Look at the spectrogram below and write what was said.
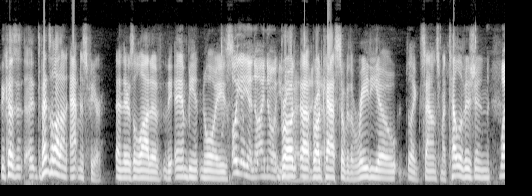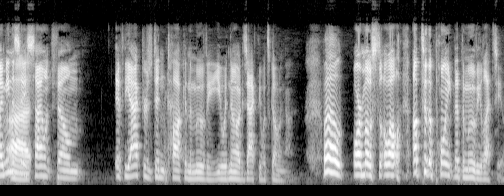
because it, it depends a lot on atmosphere, and there's a lot of the ambient noise. oh yeah, yeah, no, I know Broad, by uh, that, yeah. broadcasts over the radio, like sounds from a television. Well, I mean to uh, say silent film. If the actors didn't talk in the movie, you would know exactly what's going on. Well, or most well up to the point that the movie lets you.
